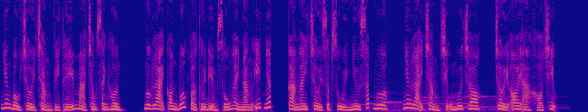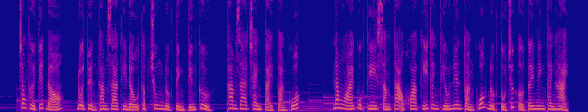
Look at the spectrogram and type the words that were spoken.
nhưng bầu trời chẳng vì thế mà trong xanh hơn. Ngược lại còn bước vào thời điểm số ngày nắng ít nhất, cả ngày trời sập sùi như sắp mưa, nhưng lại chẳng chịu mưa cho, trời oi ả khó chịu. Trong thời tiết đó, đội tuyển tham gia thi đấu tập trung được tỉnh tiến cử, tham gia tranh tài toàn quốc. Năm ngoái cuộc thi sáng tạo khoa kỹ thanh thiếu niên toàn quốc được tổ chức ở Tây Ninh Thanh Hải,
